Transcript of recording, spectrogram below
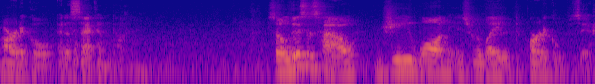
particle at a second time. So this is how G1 is related to particle positions.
